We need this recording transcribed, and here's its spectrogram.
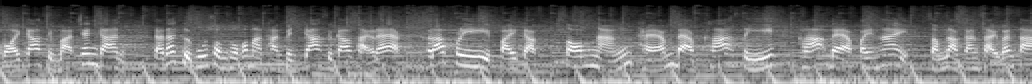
1,290 บาท เช่นกัน แต่ถ้าเกิดผู้ชมโทรเข้ามาทันเป็น 99 สายแรก รับฟรีไปกับ ซองหนังแถมแบบคละสี คละแบบไปให้สำหรับการใส่แว่นตา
